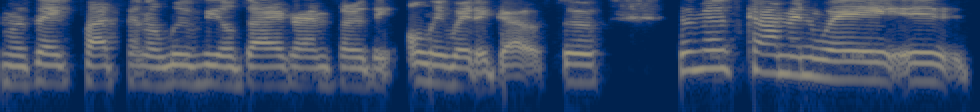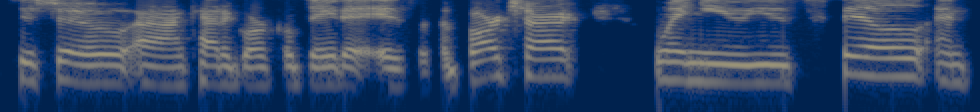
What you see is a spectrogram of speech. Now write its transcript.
mosaic plots and alluvial diagrams are the only way to go. So the most common way to show uh, categorical data is with a bar chart. When you use fill and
